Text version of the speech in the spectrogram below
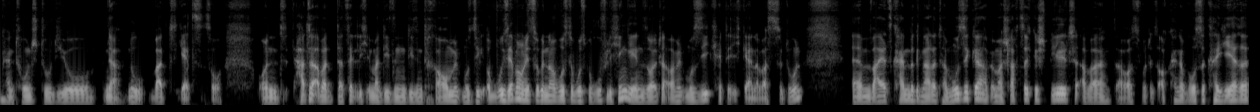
kein Tonstudio, ja, nu, was jetzt so. Und hatte aber tatsächlich immer diesen, diesen Traum mit Musik, obwohl ich selber noch nicht so genau wusste, wo es beruflich hingehen sollte, aber mit Musik hätte ich gerne was zu tun. Ähm, war jetzt kein begnadeter Musiker, habe immer Schlagzeug gespielt, aber daraus wurde jetzt auch keine große Karriere.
